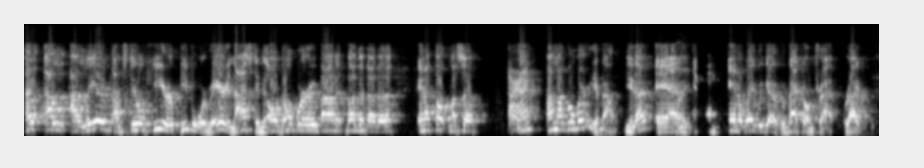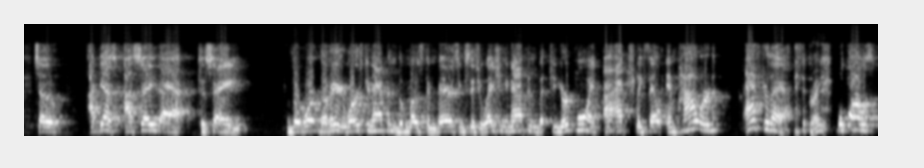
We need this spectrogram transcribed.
I, I, I, lived, I'm still here. People were very nice to me. Oh, don't worry about it. Blah, blah, blah, blah. And I thought to myself, all right, I'm not going to worry about it, you know? And, right. and, and away we go. We're back on track, right? So I guess I say that to say the wor- the very worst can happen, the most embarrassing situation can happen. But to your point, I actually felt empowered after that, right? because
